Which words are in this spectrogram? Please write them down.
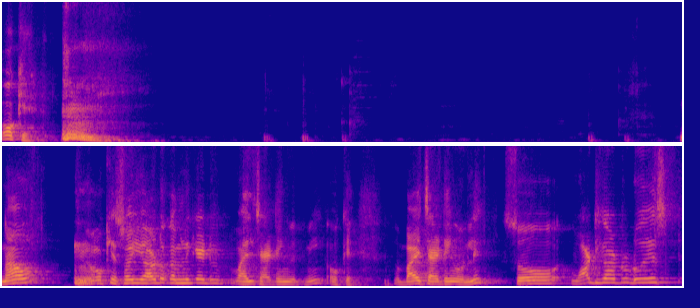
Okay. now, okay, so you have to communicate while chatting with me. Okay, by chatting only. So what you have to do is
